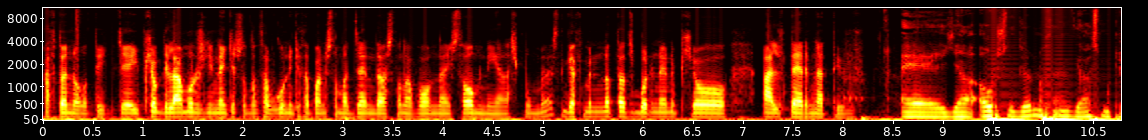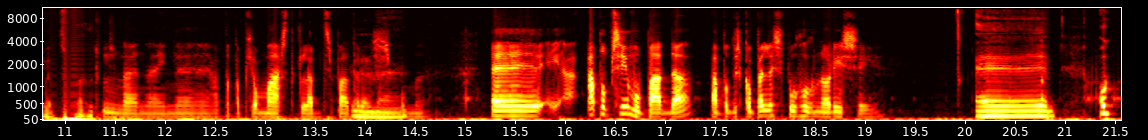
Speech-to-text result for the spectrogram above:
Αυτό εννοώ ότι και οι πιο γκλάμουρες γυναίκες όταν θα βγουν και θα πάνε στο Ματζέντα, στον Αβώνα ή στο Όμνια, ας πούμε, στην καθημερινότητά τους μπορεί να είναι πιο alternative. Ε, για όσους δεν ξέρουν, αυτά είναι διάσημα κλαμπ της Πάτρας. Ναι, ναι, είναι από τα πιο must club της Πάτρας, Ναι. ας πούμε. Ε, άποψή μου πάντα, από τις κοπέλες που έχω γνωρίσει, Ε, Οκ,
